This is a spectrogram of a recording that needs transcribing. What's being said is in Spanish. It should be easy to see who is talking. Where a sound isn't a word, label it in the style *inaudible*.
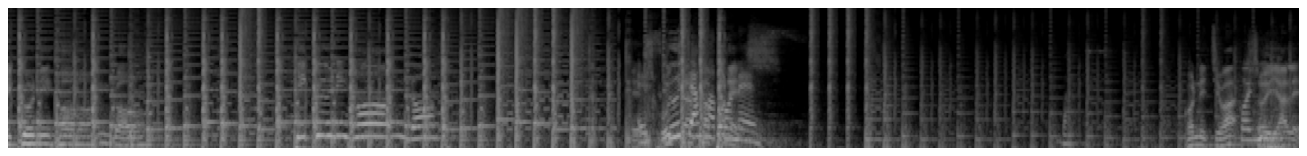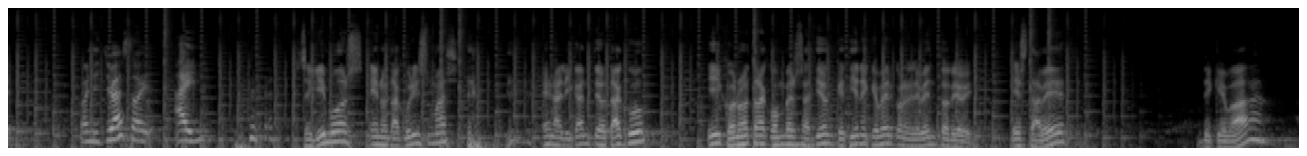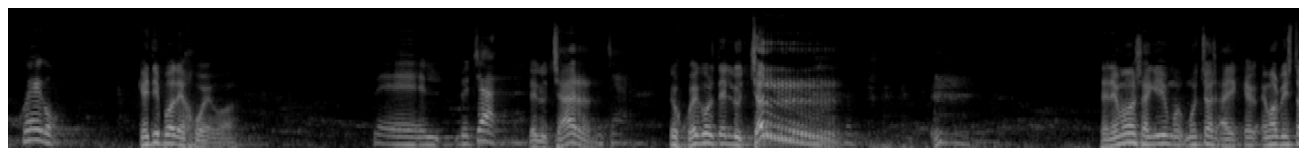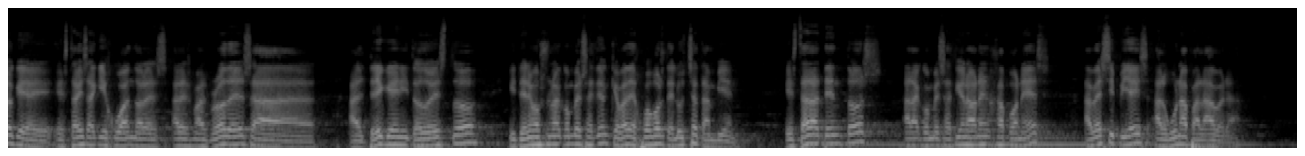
Speaker 1: Kiku Nihongo.
Speaker 2: Kiku Nihongo. Escucha japonés. Vale.
Speaker 1: Konnichiwa,
Speaker 2: Konni-
Speaker 1: soy Ale.
Speaker 2: Konnichiwa, soy Ai.
Speaker 1: Seguimos en Otakurismas, *laughs* en Alicante Otaku, y con otra conversación que tiene que ver con el evento de hoy. Esta vez, ¿de qué va?
Speaker 2: Juego
Speaker 1: ¿Qué tipo de juego?
Speaker 2: De luchar.
Speaker 1: De luchar.
Speaker 2: Luchar.
Speaker 1: Los juegos de luchar. Tenemos aquí mu- muchos. que- Hemos visto que estáis aquí jugando al Smash Brothers, a- al Tekken y todo esto. Y tenemos una conversación que va de juegos de lucha también. Estad atentos a la conversación ahora en japonés, a ver si pilláis alguna palabra,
